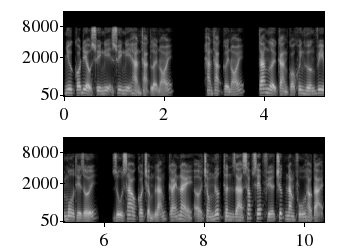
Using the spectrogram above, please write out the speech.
như có điều suy nghĩ suy nghĩ Hàn Thạc lời nói. Hàn Thạc cười nói, ta người càng có khuynh hướng vi mô thế giới, dù sao có trầm lãng cái này ở trong nước thân gia sắp xếp phía trước năm phú hào tại,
